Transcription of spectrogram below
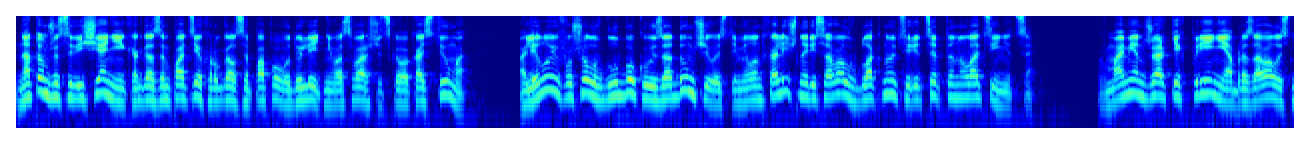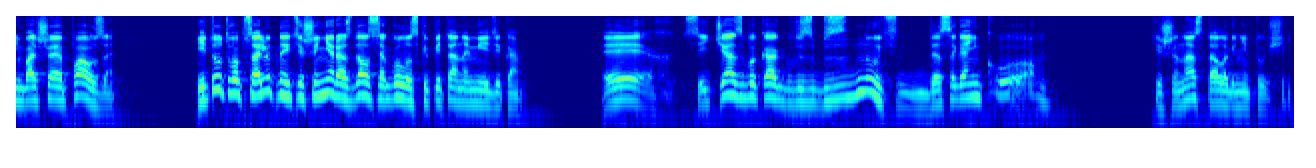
На том же совещании, когда зампотех ругался по поводу летнего сварщицкого костюма, Аллилуев ушел в глубокую задумчивость и меланхолично рисовал в блокноте рецепты на латинице. В момент жарких прений образовалась небольшая пауза, и тут в абсолютной тишине раздался голос капитана-медика. «Эх, сейчас бы как взбзднуть, да с огоньком!» Тишина стала гнетущей.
